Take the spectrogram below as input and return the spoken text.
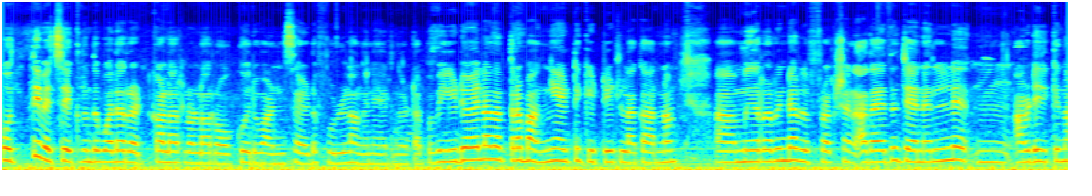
കൊത്തി വെച്ചേക്കുന്നത് പോലെ റെഡ് കളറിലുള്ള റോക്ക് ഒരു വൺ സൈഡ് ഫുൾ അങ്ങനെ ആയിരുന്നു കേട്ടോ അപ്പോൾ വീഡിയോയിൽ അത് അത്ര ഭംഗിയായിട്ട് കിട്ടിയിട്ടില്ല. കാരണം മിററിന്റെ റിഫ്ലക്ഷൻ അതായത് ജനലിൽ അവിടെ ഇരിക്കുന്ന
